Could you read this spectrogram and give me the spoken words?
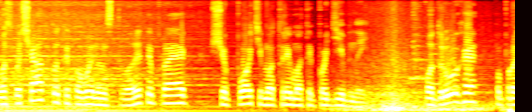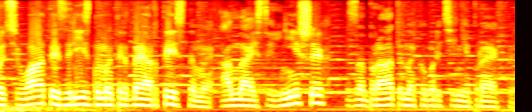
Бо спочатку ти повинен створити проект, щоб потім отримати подібний. По-друге, попрацювати з різними 3D-артистами, а найсильніших забрати на комерційні проекти.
